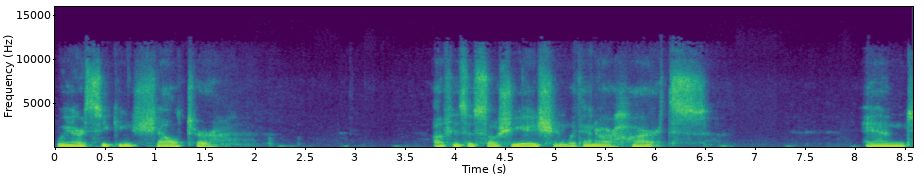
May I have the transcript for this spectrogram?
we are seeking shelter of his association within our hearts. And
